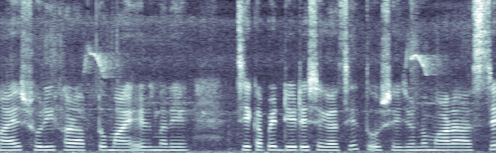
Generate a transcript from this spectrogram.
মায়ের শরীর খারাপ, তো মায়ের মানে চেক আপের ডেট এসে গেছে, তো সেই জন্য মারা আসছে।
